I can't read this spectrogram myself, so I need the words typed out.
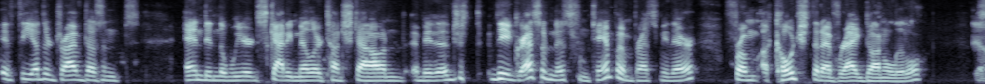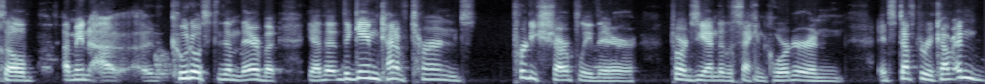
if the other drive doesn't end in the weird Scotty Miller touchdown. I mean, just the aggressiveness from Tampa impressed me there from a coach that I've ragged on a little. So, I mean, uh, uh, kudos to them there. But yeah, the, the game kind of turned pretty sharply there towards the end of the second quarter, and it's tough to recover. And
